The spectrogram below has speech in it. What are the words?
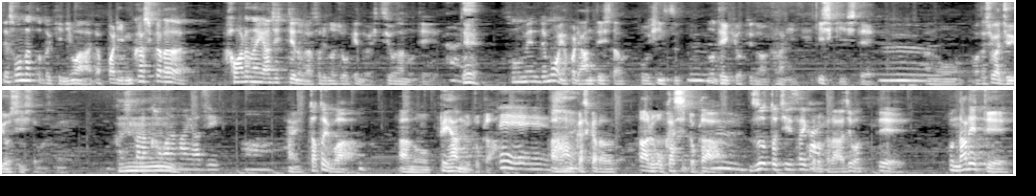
で、そうなった時には、やっぱり昔から変わらない味っていうのがそれの条件では必要なので、はい。ね。その面でもやっぱり安定した品質うんの提供っていうのはかなり意識して、うあん。の、私は重要視してますね。昔から変わらない味。あはい。例えば、あの、ペヤングとかー、ええええあの、はい昔からあるお菓子とか、うんずっと小さい頃から味わって、こう慣れて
